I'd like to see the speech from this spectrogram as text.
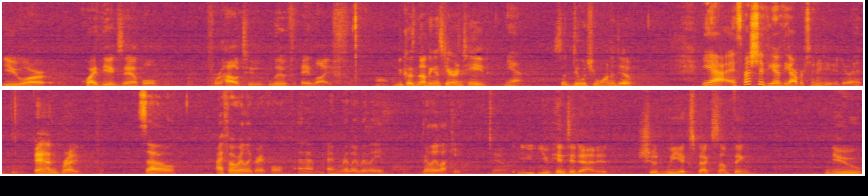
You are quite the example for how to live a life. Because nothing is guaranteed. Yeah. So do what you want to do. Yeah especially if you have the opportunity to do it. And right. So I feel really grateful and I'm, I'm really really really lucky. Yeah. You, you hinted at it. Should we expect something new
